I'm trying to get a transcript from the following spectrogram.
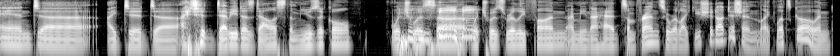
and uh, I did uh, I did Debbie Does Dallas the musical, which was uh, which was really fun. I mean, I had some friends who were like, "You should audition, like let's go," and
